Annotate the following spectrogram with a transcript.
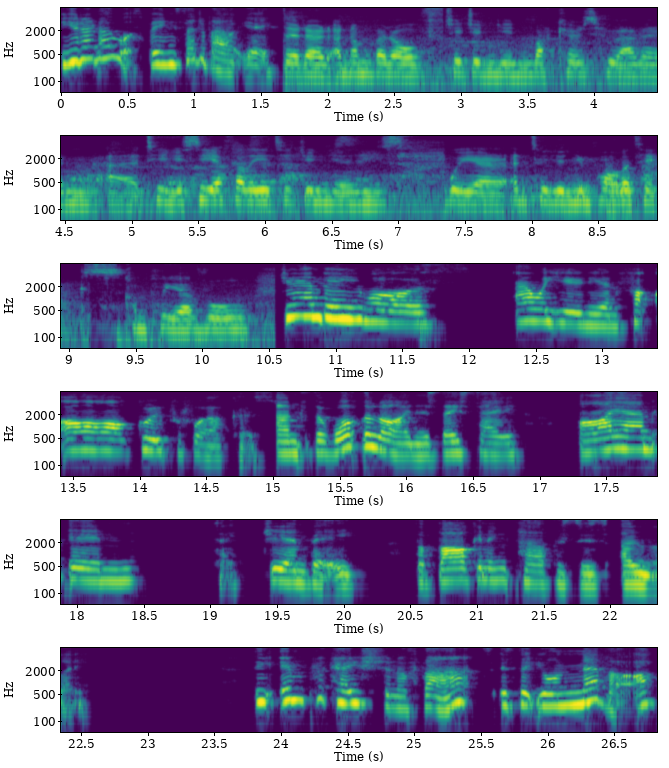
you don't know what's being said about you. There are a number of trade union workers who are in uh, TUC affiliated unions where inter union politics can play a role. GMB was our union for our group of workers. And the what the line is, they say, I am in, say, GMB for bargaining purposes only. The implication of that is that you're never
